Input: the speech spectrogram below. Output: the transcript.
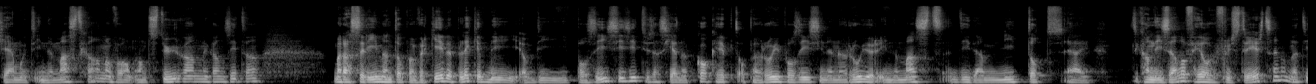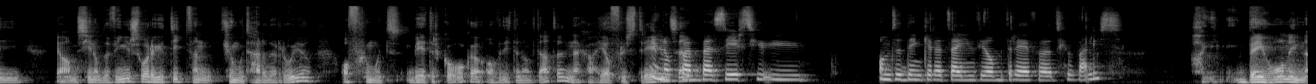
jij moet in de mast gaan of aan, het stuur gaan, gaan zitten. Maar als er iemand op een verkeerde plek op die, op die positie zit, dus als je een kok hebt op een roeipositie en een roeier in de mast, die dan niet tot... Ja, kan die zelf heel gefrustreerd zijn, omdat die ja, misschien op de vingers worden getikt van je moet harder roeien, of je moet beter koken, of dit en of dat. En dat gaat heel frustrerend En op zijn. wat baseert je u om te denken dat dat in veel bedrijven het geval is? Ik ben gewoon in,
